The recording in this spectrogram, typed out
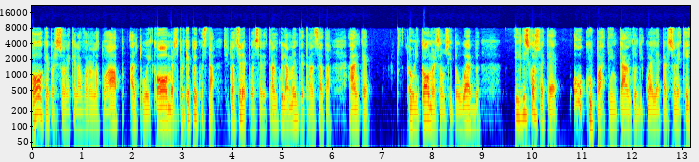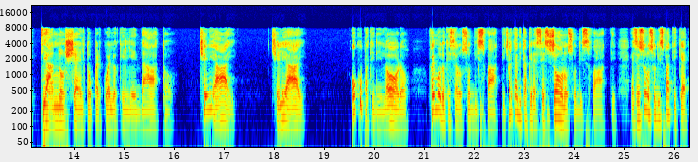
poche persone che lavorano alla tua app, al tuo e-commerce, perché poi questa situazione può essere tranquillamente transata anche a un e-commerce, a un sito web. Il discorso è che occupati intanto di quelle persone che ti hanno scelto per quello che gli hai dato. Ce li hai, ce li hai. Occupati di loro. Fai in modo che siano soddisfatti. Cerca di capire se sono soddisfatti e se sono soddisfatti che,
